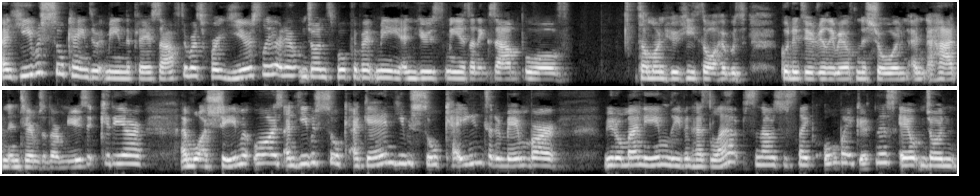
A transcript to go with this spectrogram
And he was so kind about me in the press afterwards. For years later, Elton John spoke about me and used me as an example of someone who he thought was going to do really well from the show and, and hadn't in terms of their music career and what a shame it was. And he was so again he was so kind to remember you know my name leaving his lips. And I was just like oh my goodness Elton John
